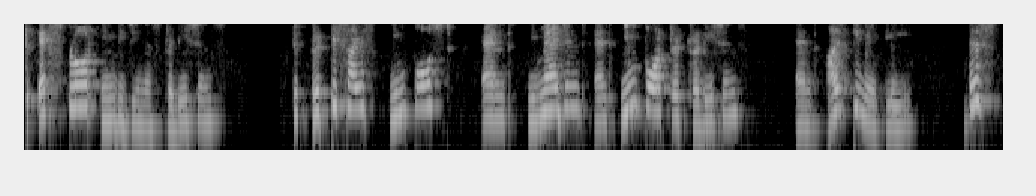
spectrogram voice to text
to explore indigenous traditions, to criticize imposed and imagined and imported traditions, and ultimately, this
